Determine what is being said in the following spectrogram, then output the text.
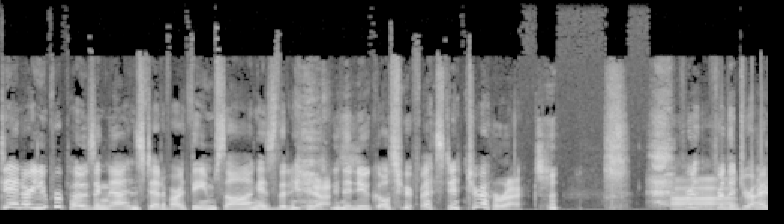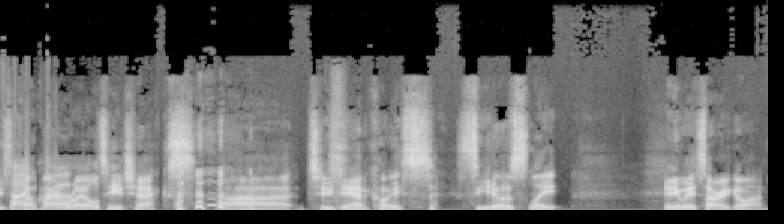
Dan, are you proposing that instead of our theme song as the, Yes. the new Culture Fest intro? Correct. For, for the drive Please time cut my crowd. royalty checks uh, to Dan Kois, CEO Slate. Anyway, sorry, go on.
